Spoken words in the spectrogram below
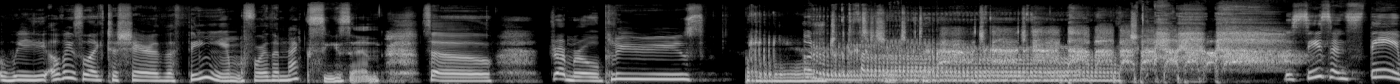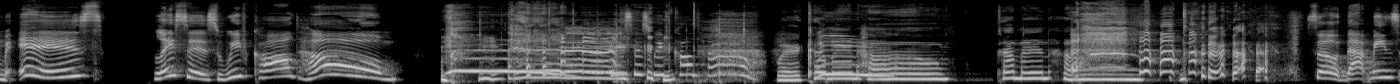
we always like to share the theme for the next season. So, drum roll, please. The season's theme is places we've called home. Places we've called home. We're coming home. Coming home. So that means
